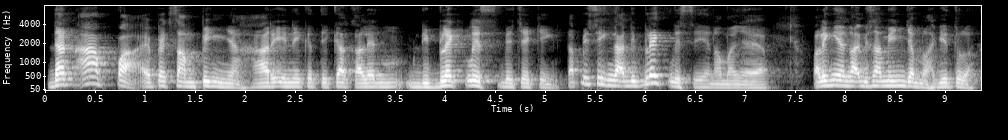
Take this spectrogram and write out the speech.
Dan apa efek sampingnya hari ini ketika kalian di blacklist B checking tapi sih nggak di blacklist sih namanya ya. Paling ya nggak bisa minjam lah gitulah.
